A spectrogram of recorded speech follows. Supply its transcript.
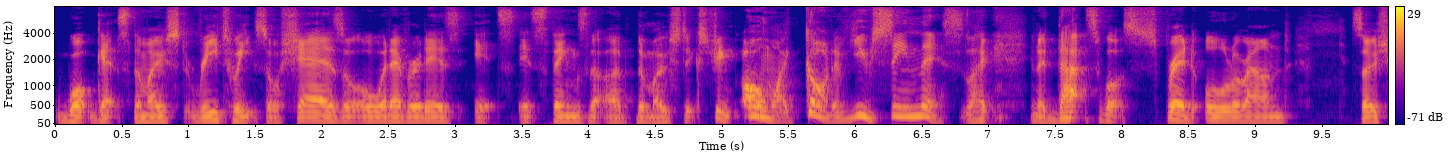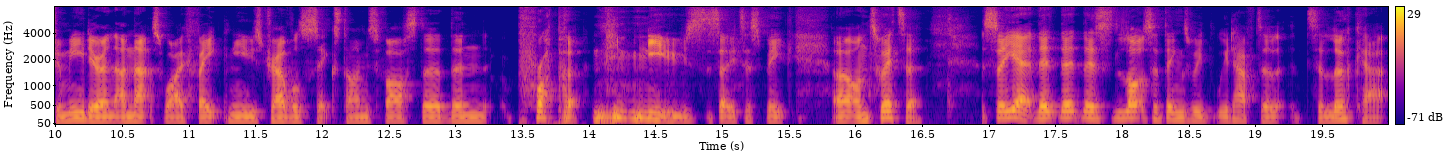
what gets the most retweets or shares or, or, whatever it is it's it's things that are the most extreme. Oh my god have you seen this? Like you know that's what's spread all around social media and, and that's why fake news travels six times faster than proper news so to speak uh, on twitter. So yeah there, there, there's lots of things we'd, we'd have to to look at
